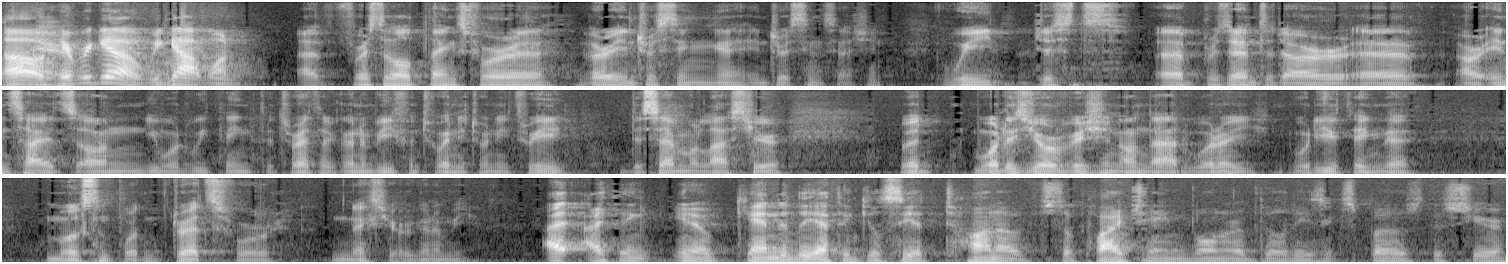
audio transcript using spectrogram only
Oh, here we go. We got one. Uh, first of all, thanks for a very interesting, uh, interesting session. We just uh, presented our uh, our insights on what we think the threats are going to be from 2023, December last year. But what is your vision on that? What are you, what do you think the most important threats for next year are going to be? I, I think, you know, candidly, I think you'll see a ton of supply chain vulnerabilities exposed this year.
